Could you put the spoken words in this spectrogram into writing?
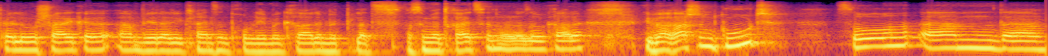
Pello Schalke, haben wir da die kleinsten Probleme gerade mit Platz, was sind wir, 13 oder so gerade. Überraschend gut. So, ähm, da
